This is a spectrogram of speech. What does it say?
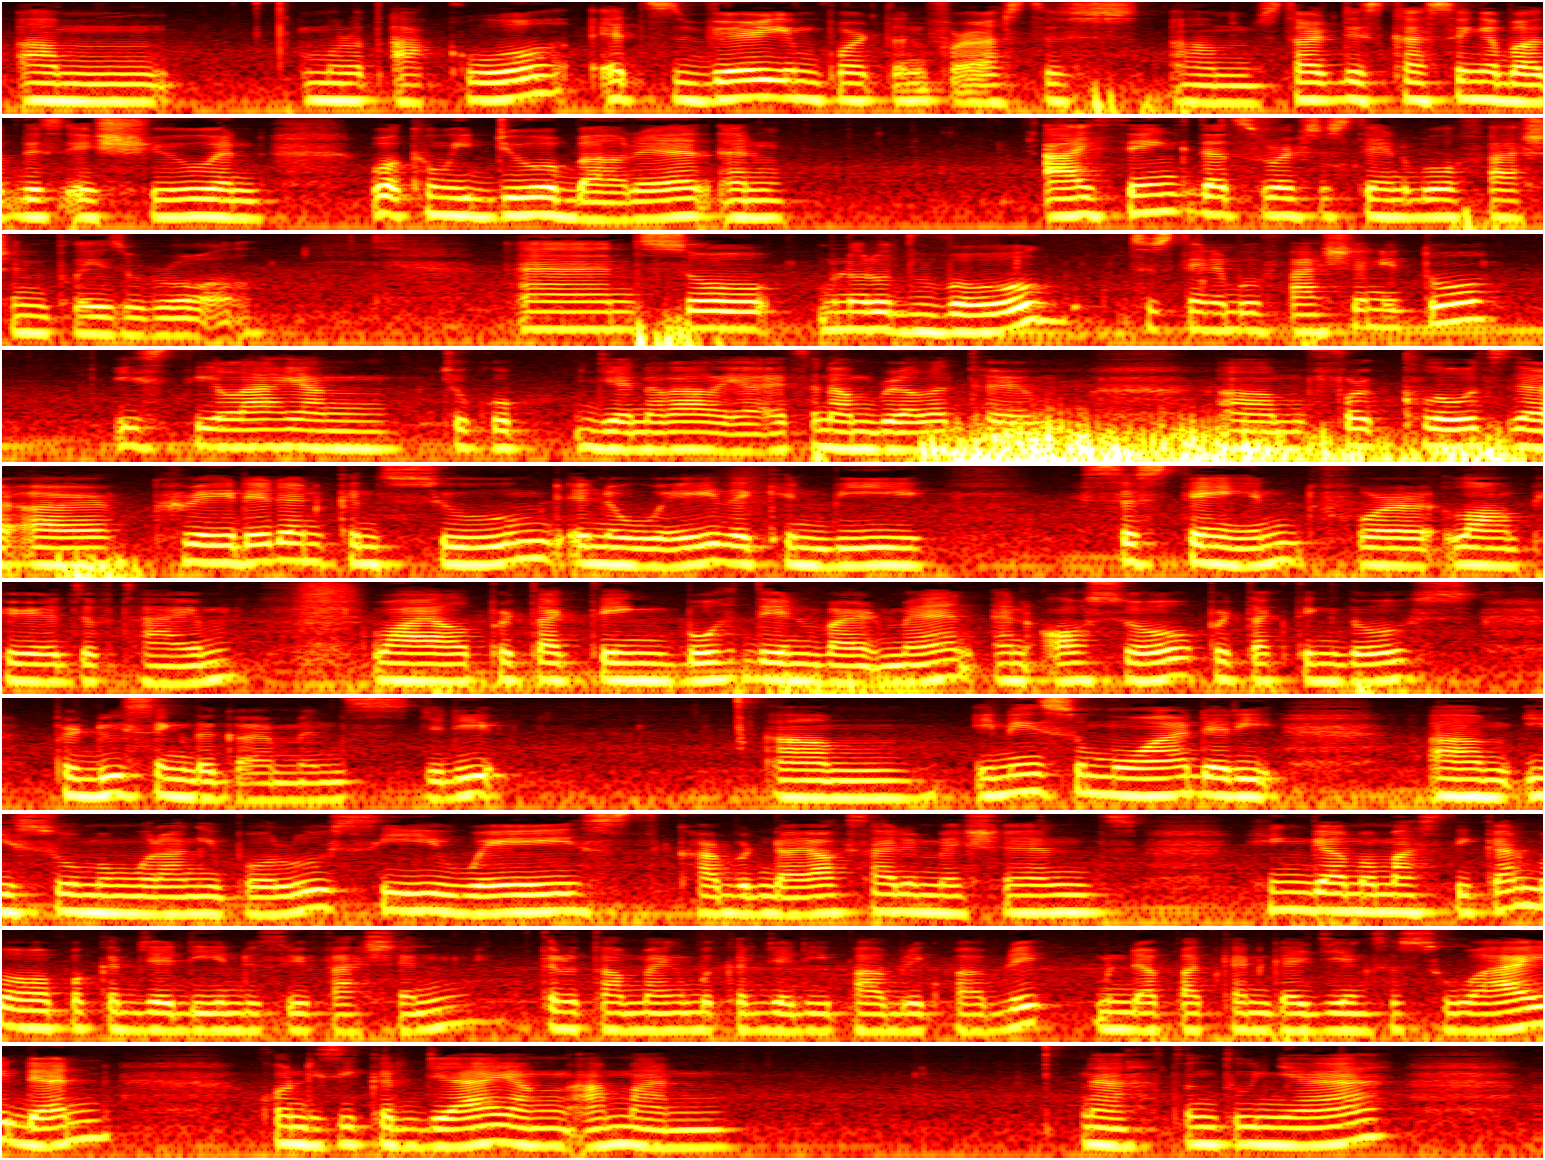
um, menurut aku it's very important for us to um, start discussing about this issue and what can we do about it and I think that's where sustainable fashion plays a role. And so menurut Vogue, sustainable fashion itu istilah yang cukup general ya. It's an umbrella term um, for clothes that are created and consumed in a way that can be sustained for long periods of time while protecting both the environment and also protecting those producing the garments. Jadi um, ini semua dari um, isu mengurangi polusi, waste, carbon dioxide emissions, hingga memastikan bahwa pekerja di industri fashion, terutama yang bekerja di pabrik-pabrik, mendapatkan gaji yang sesuai dan kondisi kerja yang aman. Nah, tentunya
